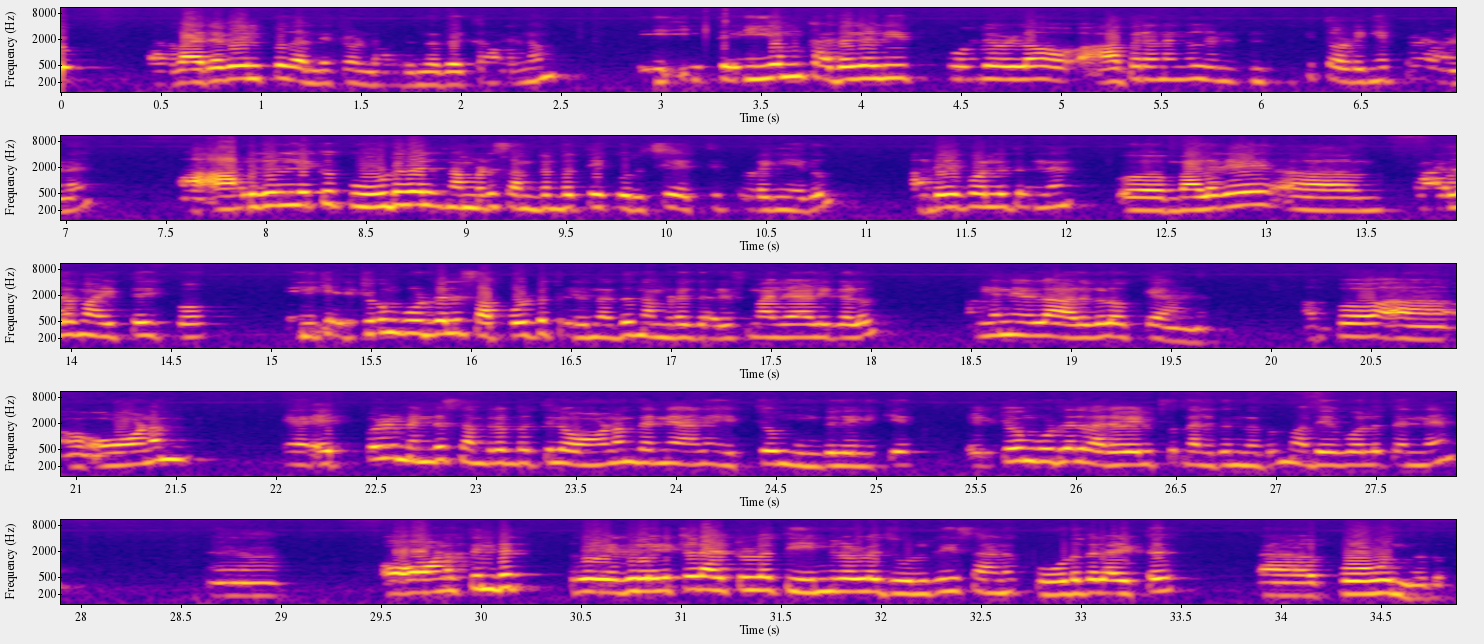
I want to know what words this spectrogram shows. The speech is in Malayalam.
വരവേൽപ്പ് തന്നിട്ടുണ്ടായിരുന്നത്. കാരണം ഈ തെയ്യം കഥകളി പോലെയുള്ള ആഭരണങ്ങൾ ഉണ്ടാക്കി തുടങ്ങിയപ്പോഴാണ് ആളുകളിലേക്ക് കൂടുതൽ നമ്മുടെ സംരംഭത്തെ കുറിച്ച് എത്തിത്തുടങ്ങിയതും അതേപോലെ തന്നെ വളരെ കാലമായിട്ട് ഇപ്പോ എനിക്ക് ഏറ്റവും കൂടുതൽ സപ്പോർട്ട് തരുന്നത് നമ്മുടെ ഗൾഫ് മലയാളികളും അങ്ങനെയുള്ള ആളുകളൊക്കെയാണ്. അപ്പോ ഓണം എപ്പോഴും എന്റെ സംരംഭത്തിൽ ഓണം തന്നെയാണ് ഏറ്റവും മുമ്പിൽ എനിക്ക് ഏറ്റവും കൂടുതൽ വരവേൽപ്പ് നൽകുന്നതും അതേപോലെ തന്നെ ഓണത്തിന്റെ റിലേറ്റഡ് ആയിട്ടുള്ള തീമിലുള്ള ജ്വല്ലറീസ് ആണ് കൂടുതലായിട്ട് പോകുന്നതും.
